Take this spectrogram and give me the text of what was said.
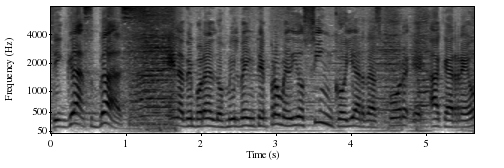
The Gas Bus en la temporada del 2020 promedió 5 yardas por eh, acarreo.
